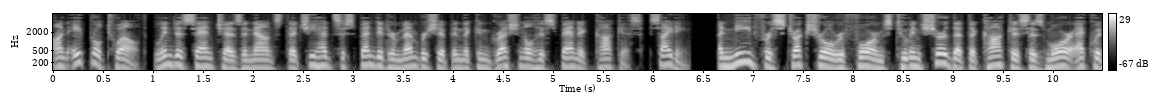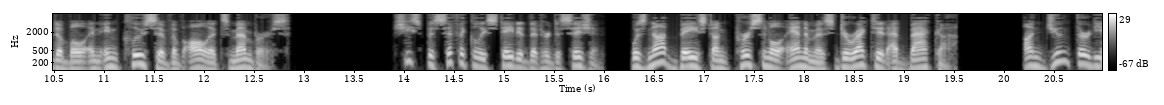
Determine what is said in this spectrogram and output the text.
On April 12, Linda Sanchez announced that she had suspended her membership in the Congressional Hispanic Caucus, citing, "...a need for structural reforms to ensure that the caucus is more equitable and inclusive of all its members." She specifically stated that her decision, "...was not based on personal animus directed at Baca." On June 30,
